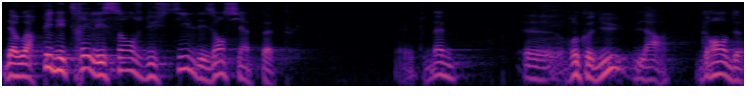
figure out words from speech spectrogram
d'avoir pénétré l'essence du style des anciens peuples. Tout de même euh, reconnu la grande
